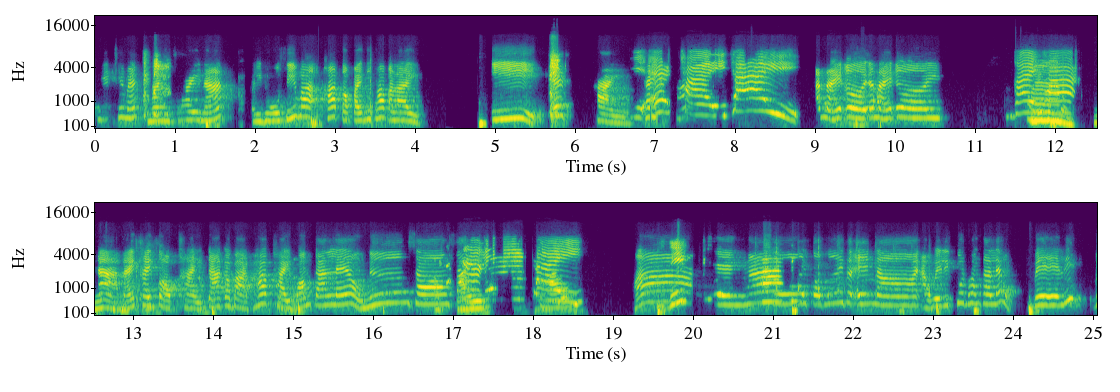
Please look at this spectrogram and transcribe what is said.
เค้กใช่ไหมไม่ใช่นะไปดูซิว่าภาพต่อไปคือภาพอะไร E S ไข่ใช่ไหมไข่ใช่ อันไหนเอ่ย อันไหนเอ่ยอันนี้มันหนุ่มอ่าไหนใครตอบไข่กากบาทภาพไข่พร้อมกันแล้วหนึ่งสองสามไข่ว้าว เก่งมากเลยตบมือให้ตัวเองหน่อยเอาเวลิกูดพร้อมกันแล้วเวลิเว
